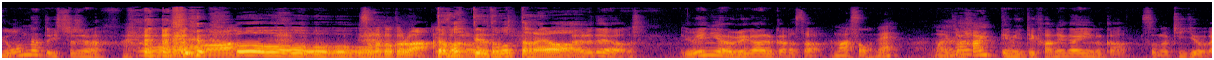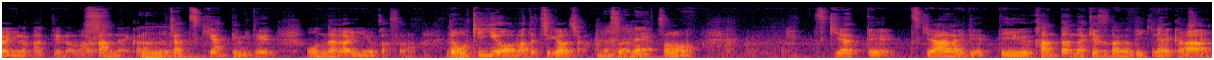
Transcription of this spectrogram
局女と一緒じゃん。おおーおーおーおーおーそのー心は。黙ってると思ったらあよれだよ上には上があるからさ。まあそうね。まあ、じゃあ入ってみて金がいいのかその企業がいいのかっていうのは分かんないから、うん。じゃあ付き合ってみて女がいいのかさ。でも企業はまた違うじゃん。いやそうだね。その付き合って付き合わないでっていう簡単な決断ができないか確らか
